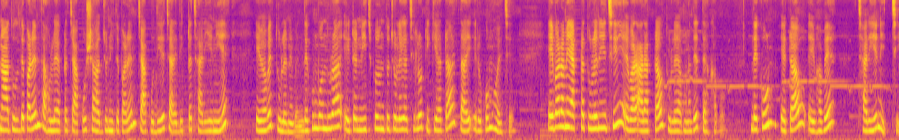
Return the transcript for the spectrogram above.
না তুলতে পারেন, তাহলে একটা চাকুর সাহায্য নিতে পারেন। চাকু দিয়ে চারিদিকটা ছাড়িয়ে নিয়ে এভাবে তুলে নেবেন। দেখুন বন্ধুরা, এটা নিচ পর্যন্ত চলে গেছিল টিকিয়াটা, তাই এরকম হয়েছে। এবার আমি একটা তুলে নিয়েছি, এবার আর একটাও তুলে আপনাদের দেখাবো। দেখুন, এটাও এইভাবে ছাড়িয়ে নিচ্ছি।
